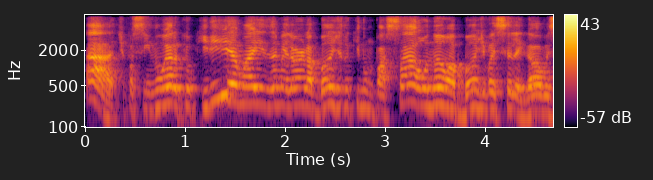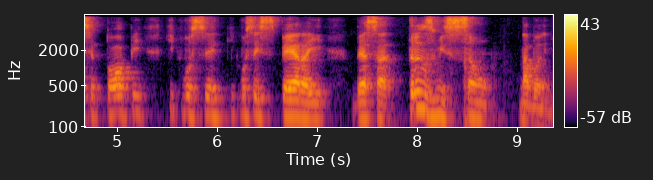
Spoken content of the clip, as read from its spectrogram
ah, tipo assim, não era o que eu queria, mas é melhor na Band do que não passar, ou não, a Band vai ser legal, vai ser top. O que, que, você, o que, que você espera aí dessa transmissão na Band?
